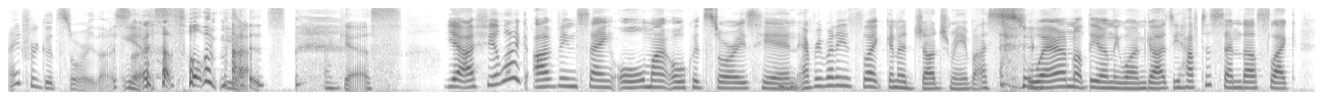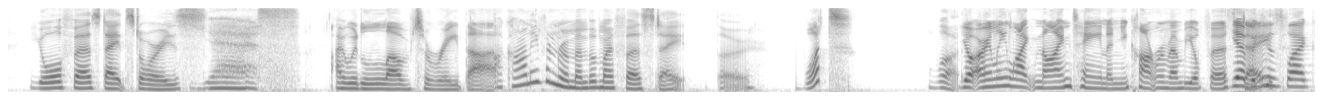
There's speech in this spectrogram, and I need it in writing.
made for a good story though. So Yes. that's all that Yeah. matters. I guess. Yeah, I feel like I've been saying all my awkward stories here, and everybody's like gonna judge me, but I swear I'm not the only one, guys. You have to send us like your first date stories. Yes. I would love to read that. I can't even remember my first date though. What? What? You're only like 19 and you can't remember your first yeah, date? because like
